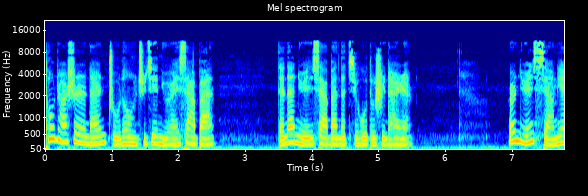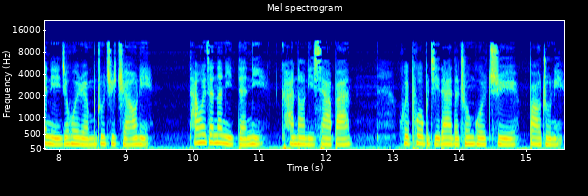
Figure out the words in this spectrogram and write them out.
通常是男人主动去接女人下班，等待女人下班的几乎都是男人。而女人想念你，就会忍不住去找你，他会在那里等你，看到你下班，会迫不及待的冲过去抱住你。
